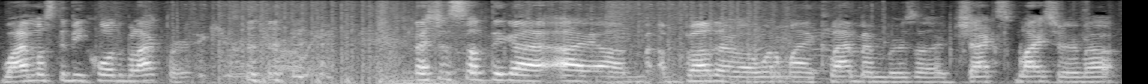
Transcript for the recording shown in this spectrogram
why must it be called the black bird? That's just something I, I um, a brother, uh, one of my clan members, uh, Jack Splicer, about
